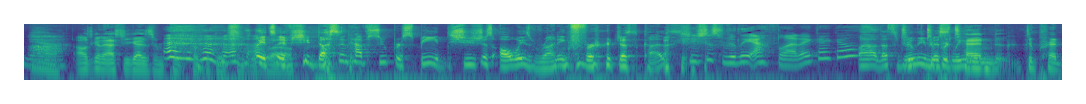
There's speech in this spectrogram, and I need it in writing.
Yeah. I was gonna ask you guys some, some predictions. as Wait, so if she doesn't have super speed, she's just always running for just cuz. She's just really athletic, I guess. Wow, that's really to misleading. pretend to pre-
